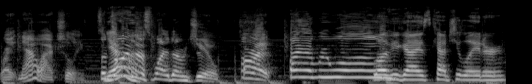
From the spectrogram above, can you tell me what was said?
right now, actually. So Yeah. join us, why don't you? All right, bye everyone. Love you guys. Catch you later.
